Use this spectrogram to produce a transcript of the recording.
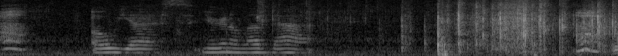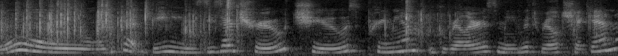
Oh yes, you're gonna love that. Oh, look at these. These are True Chews Premium Grillers made with real chicken.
